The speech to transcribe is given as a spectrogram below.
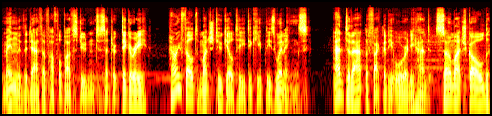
mainly the death of Hufflepuff student Cedric Diggory, Harry felt much too guilty to keep these winnings. Add to that the fact that he already had so much gold,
